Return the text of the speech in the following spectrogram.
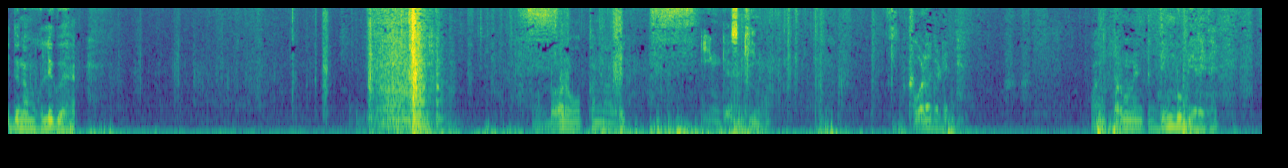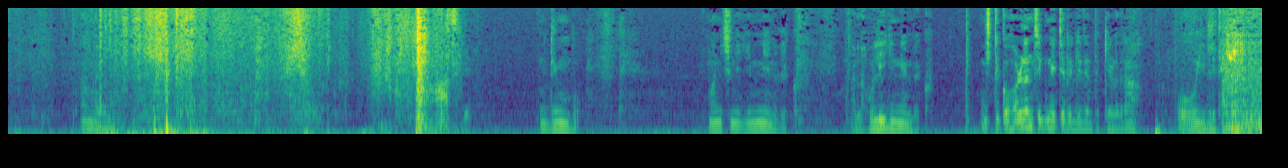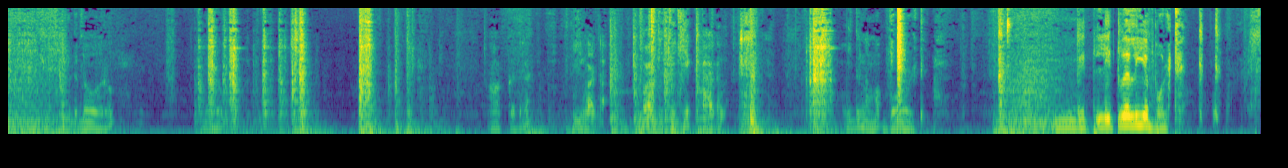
ಇದು ನಮ್ಮ ಹುಲಿಗುವೆ door open ಆದರೆ ಹಿಂಗೆ ಸ್ಕೀಮು ಒಳಗಡೆ ಒಂದು ಪರ್ಮನೆಂಟ್ ದಿಂಬು ಬೇರೆ ಇದೆ. ಆಮೇಲೆ ಹಾಸಿಗೆ. ದಿಂಬು ಮನುಷ್ಯನಿಗೆ ಇನ್ನೇನು ಬೇಕು? ಅಲ್ಲ, ಹುಲಿಗೆ ಇನ್ನೇನು ಬೇಕು? ಇಷ್ಟಕ್ಕೂ ಹೊಳ್ಳನ್ ಸಿಗ್ನೇಚರ್ ಇಲ್ಲಿದೆ ಅಂತ ಕೇಳಿದ್ರಾ? ಓ, ಇಲ್ಲಿದೆ. ಡೋರು. ಹಾಕಿದ್ರೆ ಇವಾಗ ಬಾಗಿಲು ತೆಗಿಯಕ್ ಆಗಲ್ಲ. ಇದು ನಮ್ಮ ಬೋಲ್ಟ್. literally a bolt.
